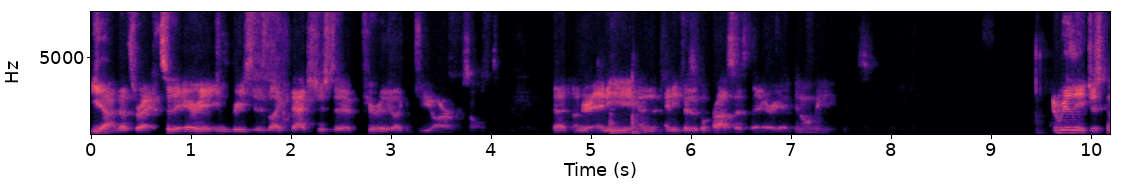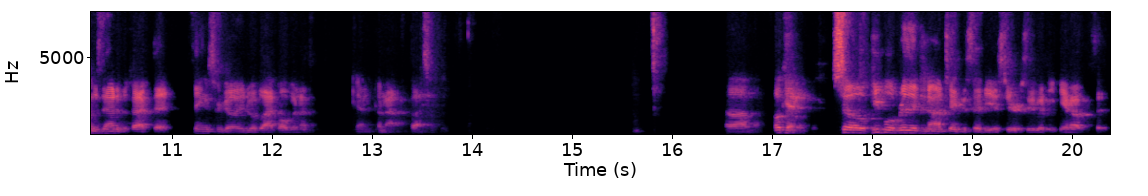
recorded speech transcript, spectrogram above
yeah, that's right. So the area increases like that's just a purely like a GR result that under any and any physical process, the area can only. It really just comes down to the fact that things can go into a black hole but can come out classically. Um, okay, so people really did not take this idea seriously when he came up with it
